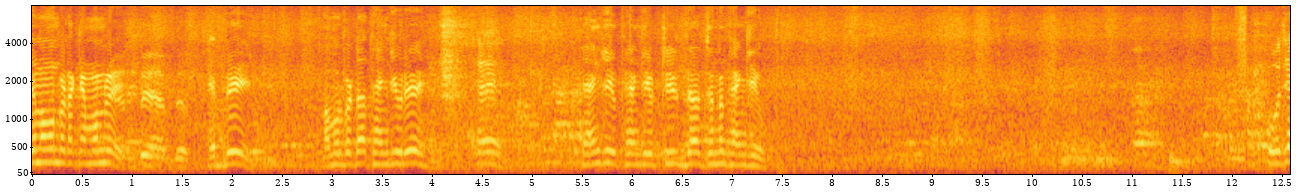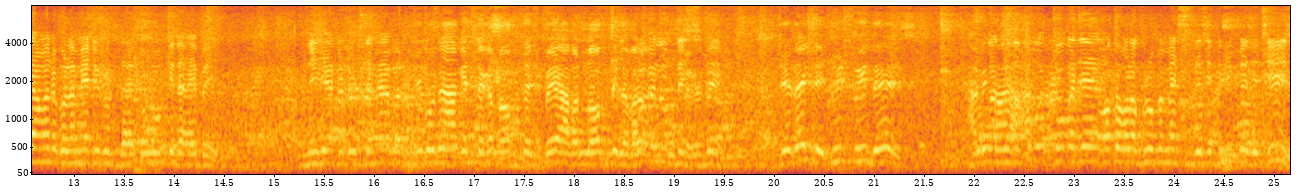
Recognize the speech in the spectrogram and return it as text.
এ মামুন বেটা কেমন রে? হেব্বি। মামুর বেটা থ্যাংক ইউ রে। Thank you thank you treat দেওয়ার জন্য থ্যাংক ইউ ও যে আমার বললাম অ্যাটিটিউড দেয় তো ও কি দেখাবে নিজে অ্যাটিটিউড দেখায় আবার জীবনে আগের থেকে নখ দেখবে আবার নখ দিলে আবার লোক দেখবে? যেটাই দে তুই তুই দেশ আমি তোকে যে অতগুলো গ্রুপে মেসেজ দিয়েছি তুই রিপ্লাই দিয়েছিস?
